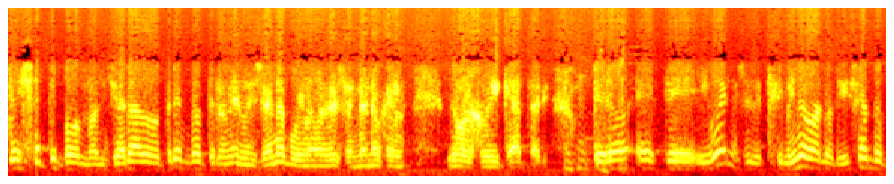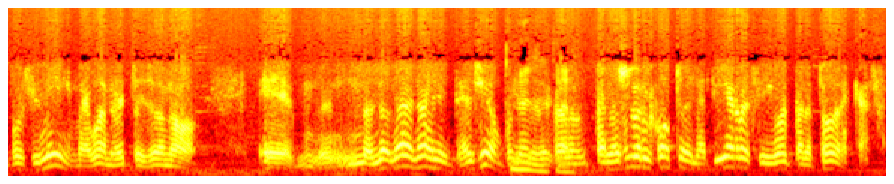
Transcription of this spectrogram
ya te puedo mencionar dos o tres, no te lo voy a mencionar porque no me menos que los adjudicatarios. Pero, este, y bueno, se terminó valorizando por sí misma. Bueno, esto yo no, eh, no, no, no, no es la intención, porque No, para, nosotros el costo de la tierra es igual para todas las casas.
